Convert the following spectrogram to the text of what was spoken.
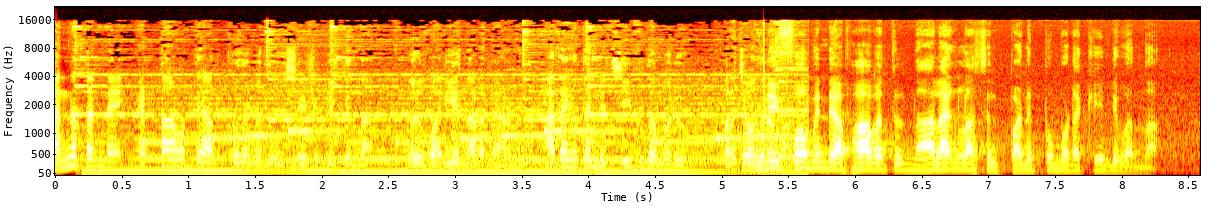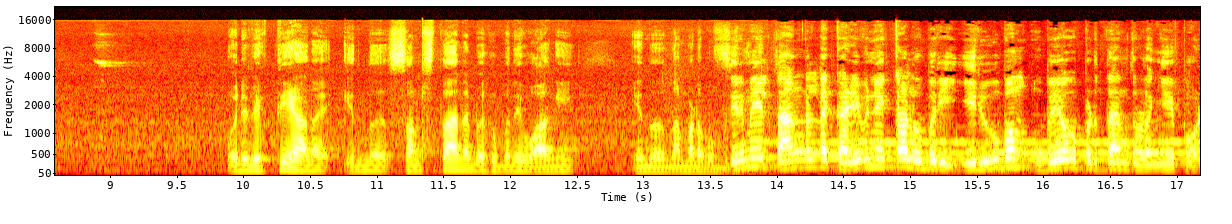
തന്നെ തന്നെ എട്ടാമത്തെ അത്ഭുതം എന്ന് വിശേഷിപ്പിക്കുന്ന ഒരു വലിയ നടനാണ്. അദ്ദേഹത്തിന്റെ ജീവിതം ഒരു യൂണിഫോമിന്റെ അഭാവത്തിൽ നാലാം ക്ലാസ്സിൽ പഠിപ്പ് മുടക്കേണ്ടി വന്ന ഒരു വ്യക്തിയാണ് ഇന്ന് സംസ്ഥാന ബഹുമതി വാങ്ങി ഇന്ന് നമ്മുടെ സിനിമയിൽ താങ്കളുടെ കഴിവിനേക്കാൾ ഉപരി ഈ രൂപം ഉപയോഗപ്പെടുത്താൻ തുടങ്ങിയപ്പോൾ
